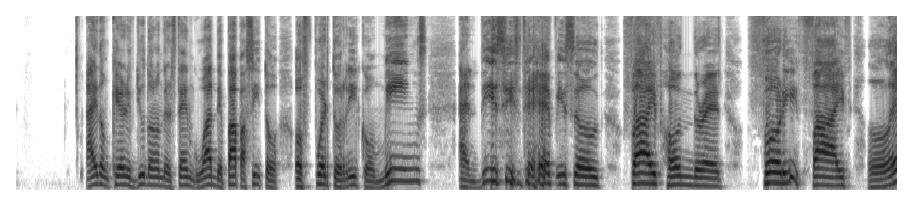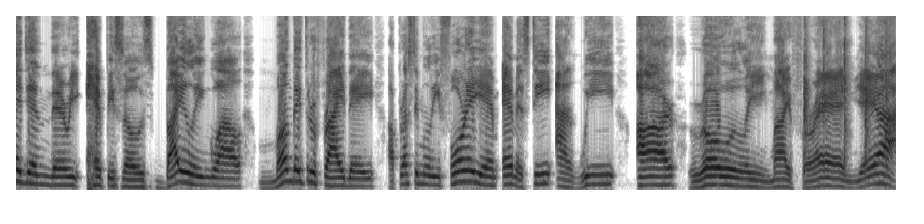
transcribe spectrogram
I don't care if you don't understand what the papacito of Puerto Rico means. And this is the episode 545 legendary episodes, bilingual, Monday through Friday, approximately 4 a.m. MST, and we are rolling, my friend. Yeah.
